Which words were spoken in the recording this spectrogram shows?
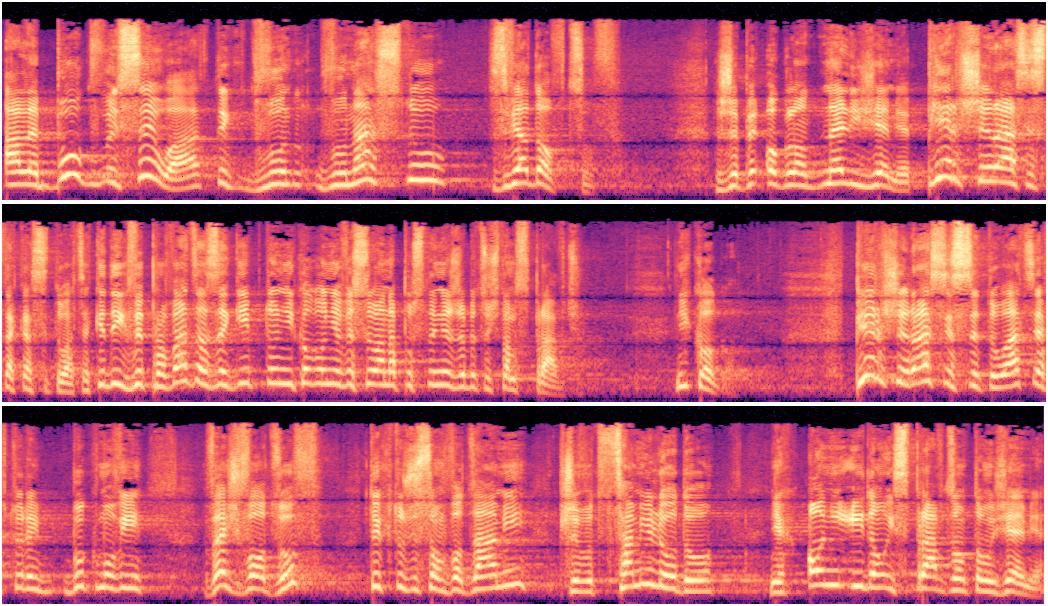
Ale Bóg wysyła tych dwunastu zwiadowców, żeby oglądnęli ziemię. Pierwszy raz jest taka sytuacja. Kiedy ich wyprowadza z Egiptu, nikogo nie wysyła na pustynię, żeby coś tam sprawdził. Nikogo. Pierwszy raz jest sytuacja, w której Bóg mówi: weź wodzów, tych, którzy są wodzami, przywódcami ludu, niech oni idą i sprawdzą tą ziemię.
